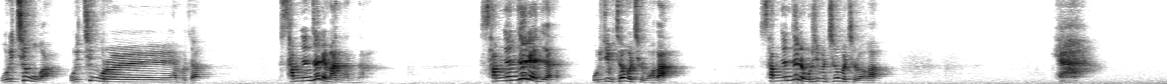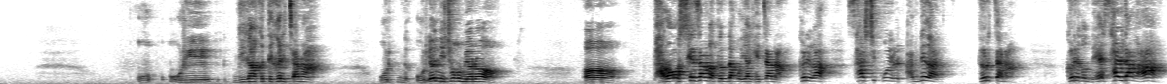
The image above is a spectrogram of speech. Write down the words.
우리 친구가 우리 친구를 한번 보자. 3년 전에 만났나? 3년 전에 이제 우리 집에 점을 치러 와가. 3년 전에 우리 집에 점을 치러 와가 야 우, 우리 네가 그때 그랬잖아. 우리, 우리 언니 죽으면은 어 바로 세상가 든다고 이야기했잖아. 그래가 49일 안 돼가 들었잖아. 그래도 내 살다가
